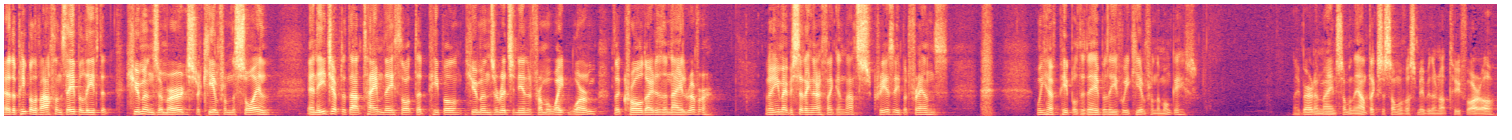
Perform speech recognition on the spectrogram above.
Uh, the people of Athens, they believed that humans emerged or came from the soil. In Egypt at that time, they thought that people, humans, originated from a white worm that crawled out of the Nile River. Now, you might be sitting there thinking, that's crazy, but friends, we have people today believe we came from the monkeys. Now, bearing in mind some of the antics of some of us, maybe they're not too far off.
